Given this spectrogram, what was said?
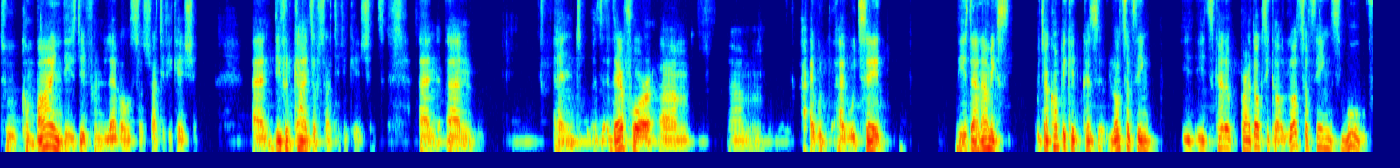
to combine these different levels of stratification and different kinds of stratifications. And, and, and therefore, um, um, I, would, I would say these dynamics, which are complicated because lots of things, it's kind of paradoxical, lots of things move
